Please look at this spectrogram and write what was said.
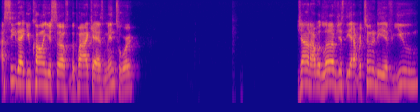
I see that you calling yourself the podcast mentor. John, I would love just the opportunity if you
